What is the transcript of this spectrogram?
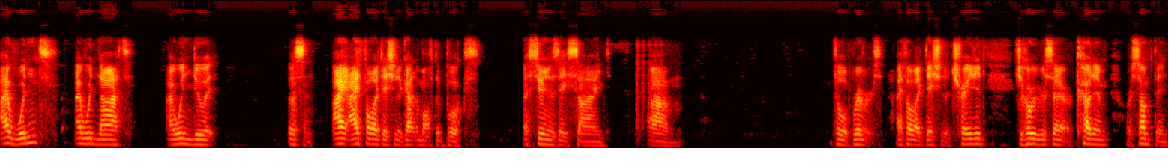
I wouldn't. I would not. I wouldn't do it. Listen, I, I felt like they should have gotten them off the books as soon as they signed um, Philip Rivers. I felt like they should have traded Jacoby Brissett or cut him or something.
